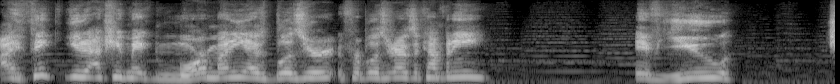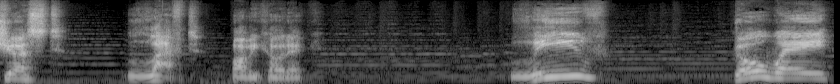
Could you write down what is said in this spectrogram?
I think you'd actually make more money as Blizzard for Blizzard as a company if you just left Bobby Kotick. Leave Go away.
